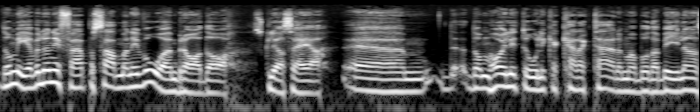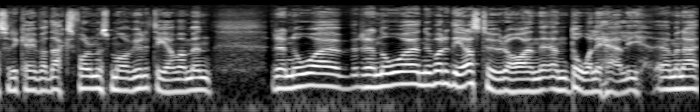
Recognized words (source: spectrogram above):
de är väl ungefär på samma nivå en bra dag, skulle jag säga. Ehm, de har ju lite olika karaktär, de här båda bilarna, så det kan ju vara dagsformen som avgör lite grann. Men Renault, Renault, nu var det deras tur att ha en, en dålig helg. Jag menar,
